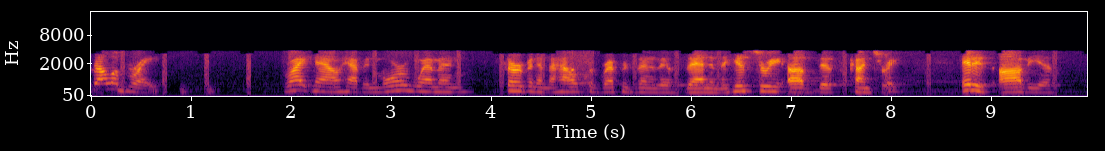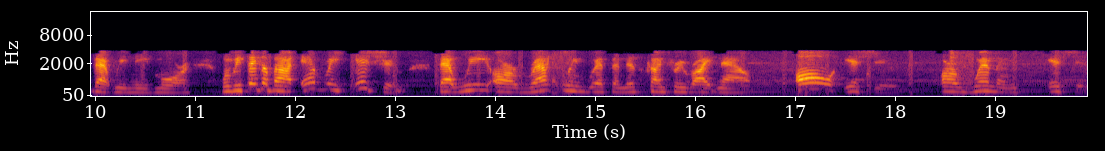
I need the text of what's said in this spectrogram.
celebrate right now having more women serving in the House of Representatives than in the history of this country, it is obvious that we need more. When we think about every issue that we are wrestling with in this country right now, all issues are women's issues.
